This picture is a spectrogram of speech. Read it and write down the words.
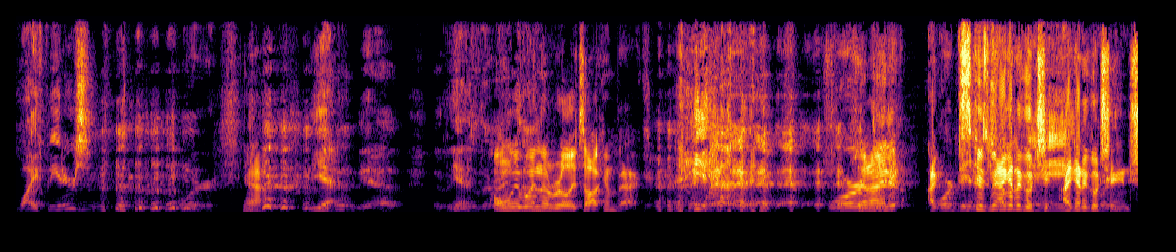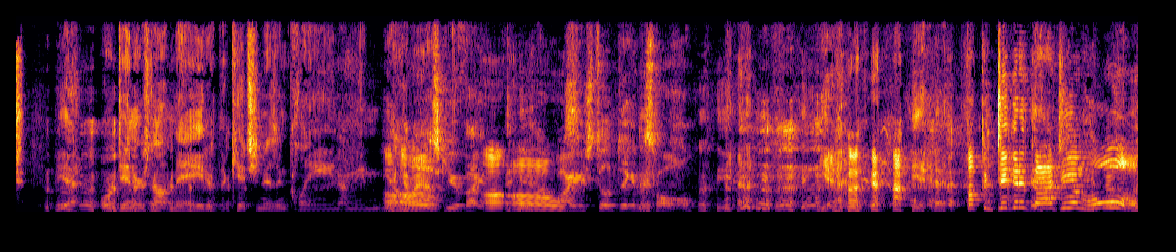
wife beaters, or Yeah. yeah, Yeah. Yeah. Only when they're really talking back. yeah. or Can I? Din- I or excuse me. I gotta go. Cha- I gotta go or- change. Yeah, or dinner's not made, or the kitchen isn't clean. I mean, you I'm know, gonna ask you about Uh-oh. why you're still digging this hole. yeah, yeah, Fucking digging a goddamn hole.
